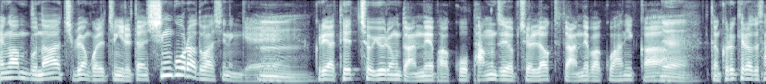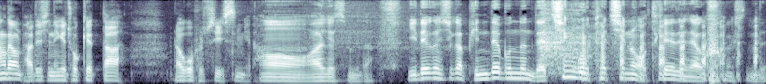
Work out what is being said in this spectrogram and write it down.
행안부나 질병관리청이 일단 신고라도 하시는 게 음. 그래야 대처 요령도 안내받고 방제업체 연락처도 안내받고 하니까 네. 일단 그렇게라도 상담을 받으시는 게 좋겠다 라고 볼 수 있습니다. 어, 알겠습니다. 이대근 씨가 빈대 붙는 내 친구 퇴치는 어떻게 해야 되냐고 하시는데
